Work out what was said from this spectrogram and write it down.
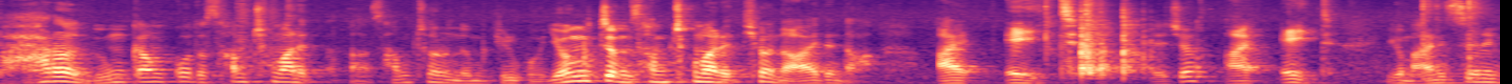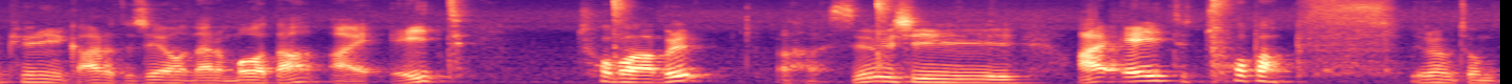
바로 눈 감고도 3초 만에 아, 3초는 너무 길고 0.3초 만에 튀어나와야 된다. I ate 되죠? I ate 이거 많이 쓰는 표현이니까 알아두세요. 나는 먹었다. I ate 초밥을 아, 스시 I ate 초밥 이러면 좀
